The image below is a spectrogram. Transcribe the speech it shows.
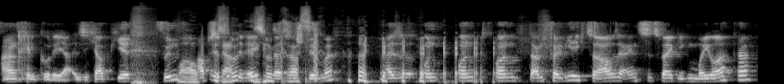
Angel Correa. Also ich habe hier fünf wow, absolute ja, Weltklasse-Stürmer. Also und, und, und dann verliere ich zu Hause 1 zu 2 gegen Mallorca.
